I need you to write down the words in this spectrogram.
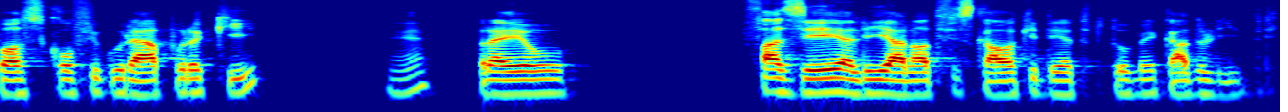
posso configurar por aqui, né? Para eu fazer ali a nota fiscal aqui dentro do Mercado Livre.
